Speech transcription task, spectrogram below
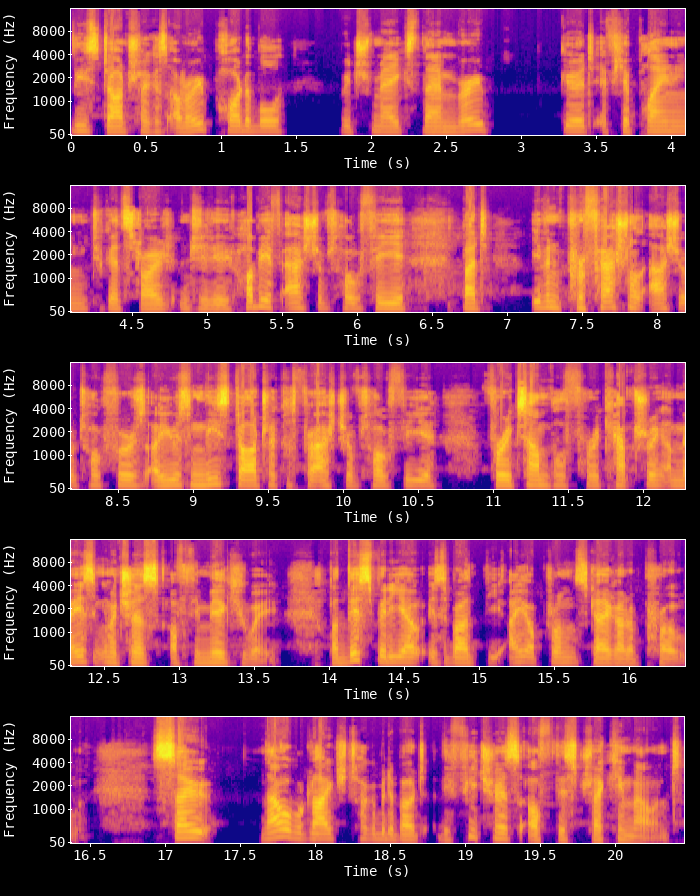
these star trackers are very portable, which makes them very good if you're planning to get started into the hobby of astrophotography, but even professional astrophotographers are using these star trackers for astrophotography, for example, for capturing amazing images of the Milky Way. But this video is about the iOptron Skyguider Pro. So now I would like to talk a bit about the features of this tracking mount.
